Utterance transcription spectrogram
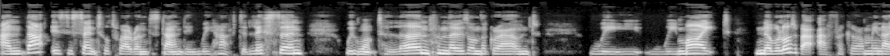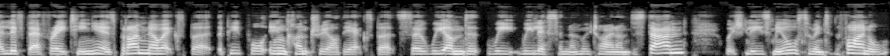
And that is essential to our understanding. We have to listen, we want to learn from those on the ground. We, we might know a lot about Africa. I mean, I lived there for 18 years, but I'm no expert. The people in country are the experts. So we under we we listen and we try and understand, which leads me also into the final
